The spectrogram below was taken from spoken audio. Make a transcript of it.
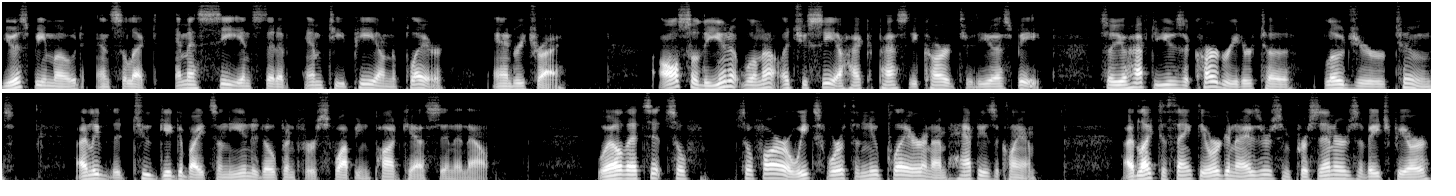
USB mode, and select MSC instead of MTP on the player and retry. Also, the unit will not let you see a high capacity card through the USB, so you'll have to use a card reader to load your tunes. I leave the 2 gigabytes on the unit open for swapping podcasts in and out. Well, that's it so so far. A week's worth of new player, and I'm happy as a clam. I'd like to thank the organizers and presenters of HPR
